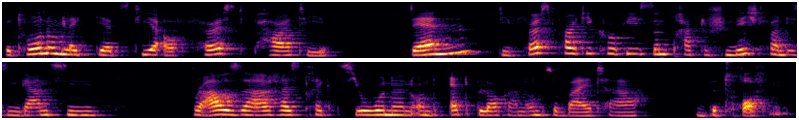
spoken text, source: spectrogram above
Betonung liegt jetzt hier auf First Party, denn die First Party Cookies sind praktisch nicht von diesen ganzen Browser-Restriktionen und Adblockern und so weiter betroffen.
